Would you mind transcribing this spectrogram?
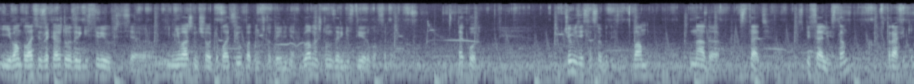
и вам платят за каждого зарегистрировавшегося. Неважно, человек оплатил потом что-то или нет. Главное, что он зарегистрировался. Так вот, в чем здесь особенность? Вам надо стать специалистом в трафике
